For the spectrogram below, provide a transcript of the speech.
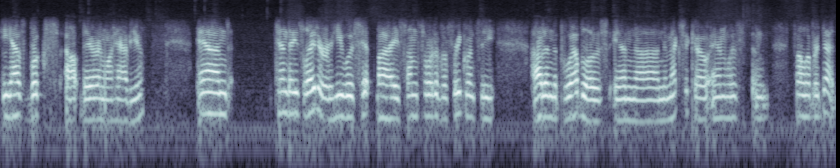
He has books out there and what have you. And ten days later, he was hit by some sort of a frequency out in the pueblos in uh, New Mexico and was and fell over dead.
